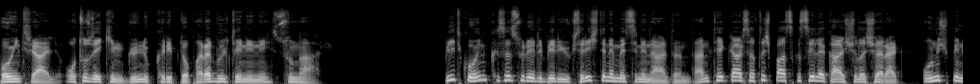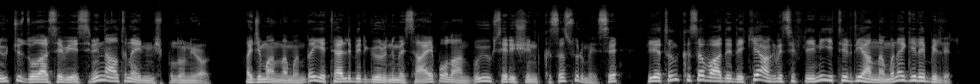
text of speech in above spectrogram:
CoinTrail 30 Ekim günlük kripto para bültenini sunar. Bitcoin kısa süreli bir yükseliş denemesinin ardından tekrar satış baskısıyla karşılaşarak 13.300 dolar seviyesinin altına inmiş bulunuyor. Hacim anlamında yeterli bir görünüme sahip olan bu yükselişin kısa sürmesi, fiyatın kısa vadedeki agresifliğini yitirdiği anlamına gelebilir.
